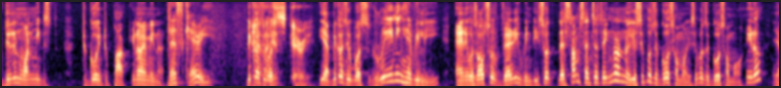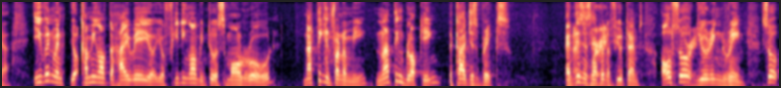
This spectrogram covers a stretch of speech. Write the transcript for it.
didn't want me to, to go into park. You know what I mean? Uh, That's scary. Because yeah, it was scary. Yeah, because it was raining heavily and it was also very windy. So there's some sensors saying, no, no, you're supposed to go somewhere. You're supposed to go somewhere. You know? Yeah. Even when you're coming off the highway, you're, you're feeding off into a small road, nothing in front of me, nothing blocking, the car just breaks. And That's this has happened a few times. Also during rain. So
